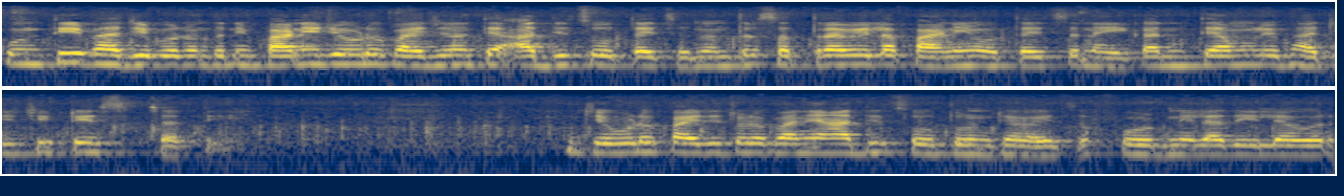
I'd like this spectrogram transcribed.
कोणतीही भाजी बनवताना पाणी जेवढं पाहिजे ना ते आधीच ओतायचं. नंतर सतरा वेळेला पाणी ओतायचं नाही कारण त्यामुळे भाजीची टेस्ट जाते. जेवढं पाहिजे तेवढं पाणी आधीच ओतून ठेवायचं फोडणीला दिल्यावर.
